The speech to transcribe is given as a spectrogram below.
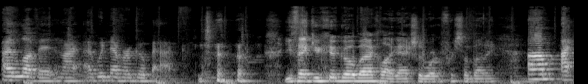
I love it, and I, I would never go back. you think you could go back, like actually work for somebody? Um, I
